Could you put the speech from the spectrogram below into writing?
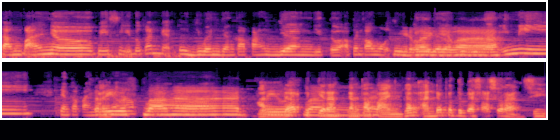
kampanye visi itu kan kayak tujuan jangka panjang gitu apa yang kamu mau tuju Gila, dalam gila. hubungan ini jangka panjangnya Serius apa banget. Serius Anda pikiran banget. jangka panjang, Anda petugas asuransi.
